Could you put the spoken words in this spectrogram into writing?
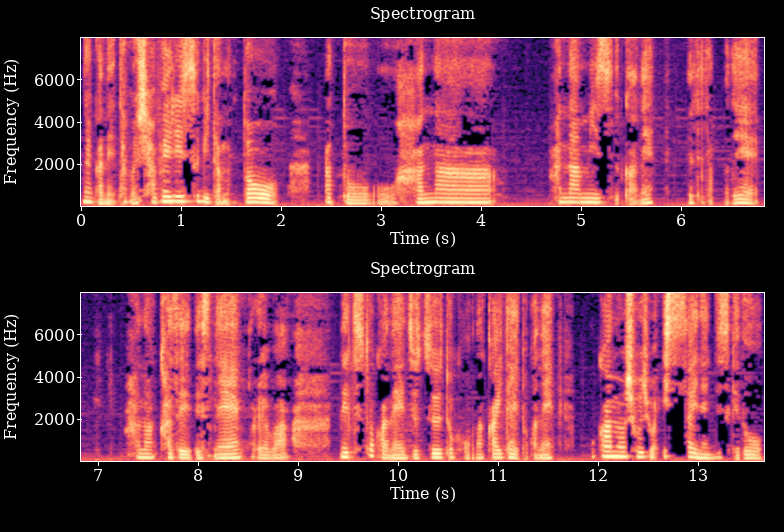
なんかね、多分喋りすぎたのと、あと、鼻、鼻水がね、出てたので、鼻風邪ですね。これは。熱とかね、頭痛とかお腹痛いとかね、他の症状は一切ないんですけど、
